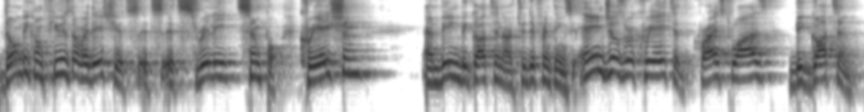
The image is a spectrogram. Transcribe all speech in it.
don't be confused over the issue. It's, it's, it's really simple. Creation and being begotten are two different things. Angels were created, Christ was begotten.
